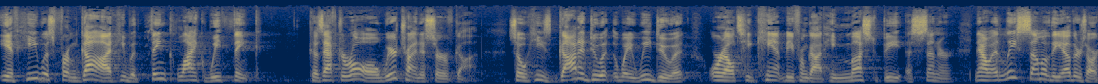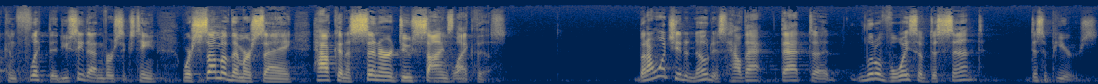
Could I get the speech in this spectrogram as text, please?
If he was from God, he would think like we think. Because after all, we're trying to serve God. So he's got to do it the way we do it, or else he can't be from God. He must be a sinner. Now, at least some of the others are conflicted. You see that in verse 16, where some of them are saying, How can a sinner do signs like this? But I want you to notice how that, that uh, little voice of dissent disappears.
